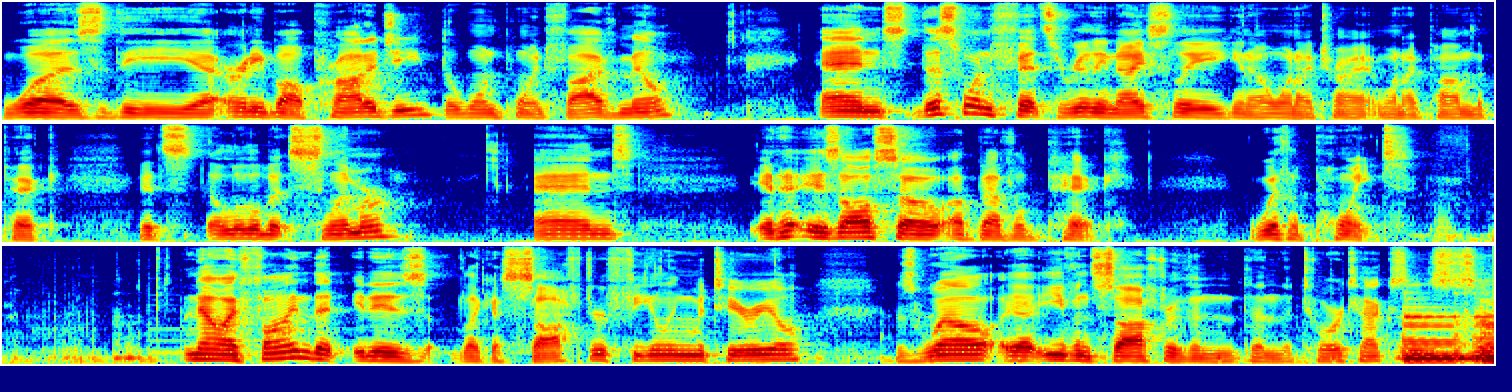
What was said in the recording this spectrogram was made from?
was the uh, Ernie Ball Prodigy, the 1.5 mil. And this one fits really nicely, you know, when I try it, when I palm the pick. It's a little bit slimmer, and it is also a beveled pick with a point. Now I find that it is like a softer feeling material as well, uh, even softer than, than the Tortexes. So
